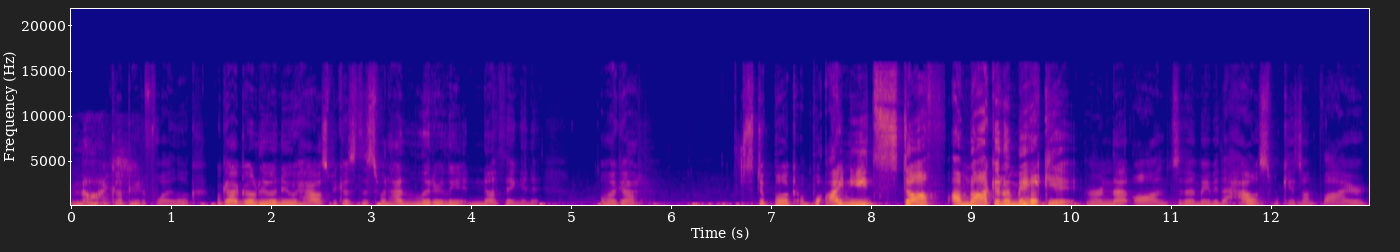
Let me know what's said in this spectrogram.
Nice. Look how beautiful I look. We gotta go to a new house because this one had literally nothing in it. Oh my god. Just a book. I need stuff. I'm not gonna make it. Turn that on so that maybe the house will catch on fire.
